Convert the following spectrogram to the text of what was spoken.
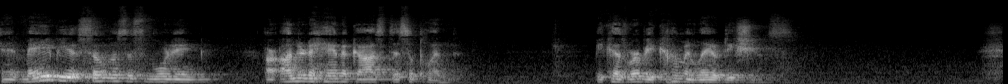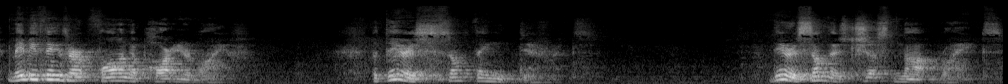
And it may be that some of us this morning are under the hand of God's discipline because we're becoming Laodiceans. Maybe things aren't falling apart in your life, but there is something different. There is something that's just not right.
